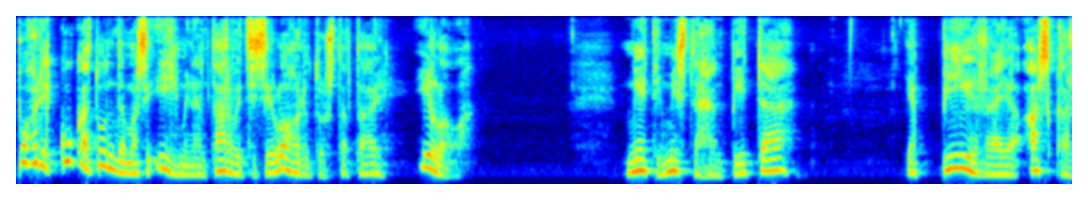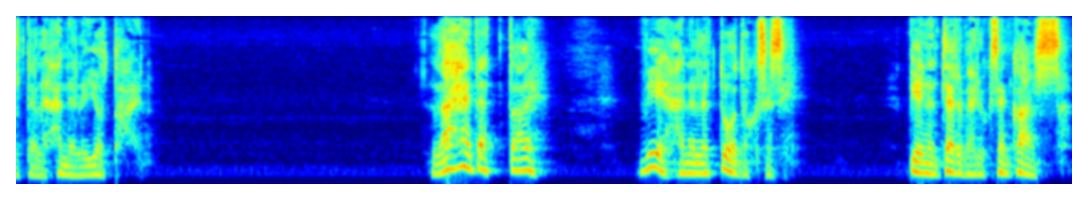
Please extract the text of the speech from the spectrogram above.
Pohdi, kuka tuntemasi ihminen tarvitsisi lohdutusta tai iloa. Mieti, mistä hän pitää, ja piirrä ja askartele hänelle jotain. Lähetä tai vie hänelle tuotoksesi pienen tervehdyksen kanssa.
